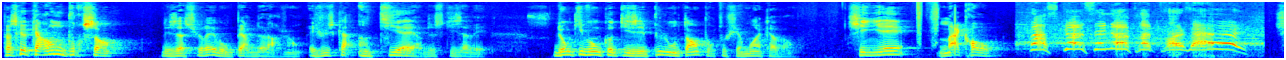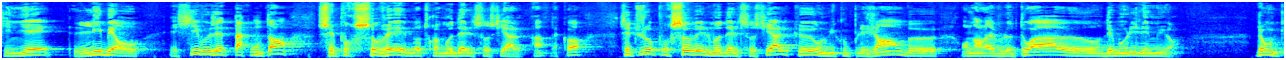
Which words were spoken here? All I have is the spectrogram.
Parce que 40% des assurés vont perdre de l'argent, et jusqu'à un tiers de ce qu'ils avaient. Donc, ils vont cotiser plus longtemps pour toucher moins qu'avant. Signé Macron. Parce que c'est notre projet Signé libéraux. Et si vous n'êtes pas content, c'est pour sauver notre modèle social, hein, d'accord? C'est toujours pour sauver le modèle social qu'on lui coupe les jambes, euh, on enlève le toit, euh, on démolit les murs. Donc,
